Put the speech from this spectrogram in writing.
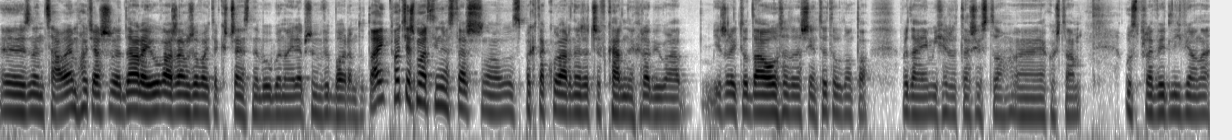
y, znęcałem, chociaż dalej uważam, że Wojtek Szczęsny byłby najlepszym wyborem tutaj. Chociaż Martinez też no, spektakularne rzeczy w karnych robił, a jeżeli to dało ostatecznie tytuł, no to wydaje mi się, że też jest to y, jakoś tam usprawiedliwione.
